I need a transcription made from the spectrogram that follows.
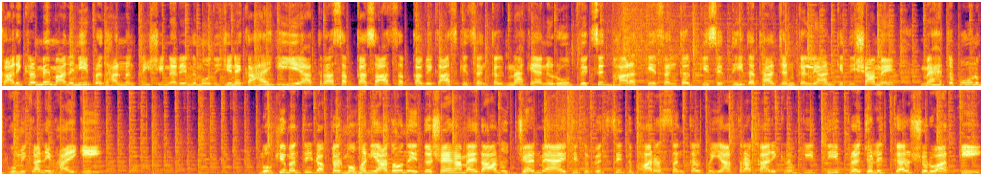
कार्यक्रम में माननीय प्रधानमंत्री श्री नरेंद्र मोदी जी ने कहा है कि ये यात्रा सबका साथ, सबका विकास की संकल्पना के अनुरूप विकसित भारत के संकल्प की सिद्धि तथा जन कल्याण की दिशा में महत्वपूर्ण भूमिका निभाएगी। मुख्यमंत्री डॉक्टर मोहन यादव ने दशहरा मैदान उज्जैन में आयोजित विकसित भारत संकल्प यात्रा कार्यक्रम की दीप प्रज्वलित कर शुरुआत की।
